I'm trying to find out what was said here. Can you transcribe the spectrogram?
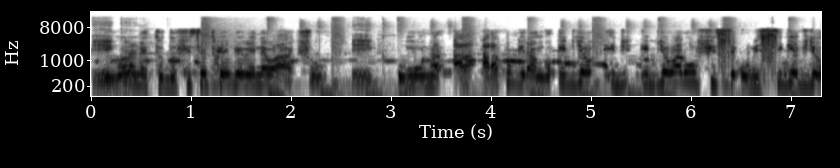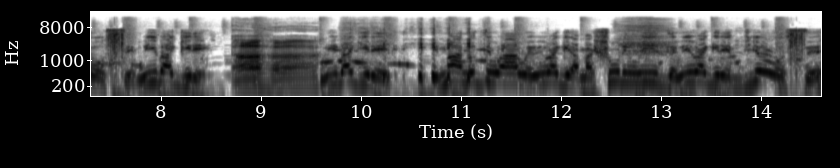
ingorane tudufise twebwe bene wacu. Umuntu ara- arakubwira ngo ibyo ibyo- wari ufise ubisige byose. Wibagire. Aha. Wibagire impano z'iwawe wibagire amashuri wize wibagire byose.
